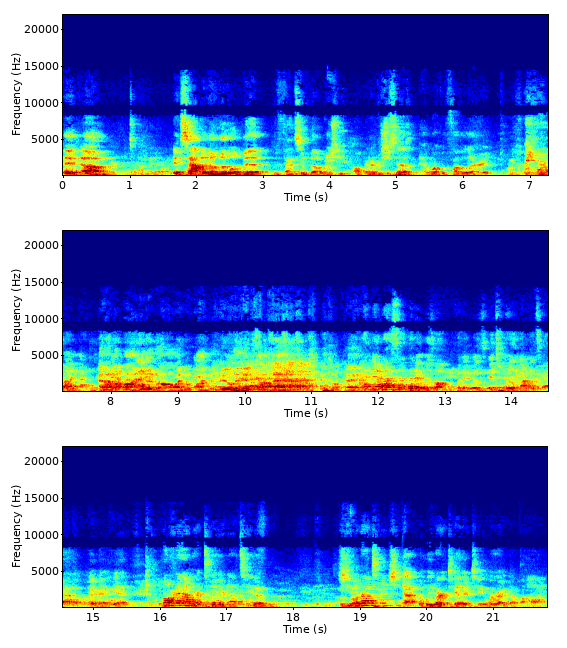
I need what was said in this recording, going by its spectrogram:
It, um, it sounded a little bit defensive though when she, whenever she says, I work with Father Larry 24 7. I know, I- I didn't And I don't mind it at all. I don't mind it really. It's not bad. It's, it's I okay. know I said that it was awful, but it was it's really not as bad. Okay, yeah. Lauren and I work together now too. That's She right. forgot to mention that, but we work together too. We're right down the hall.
